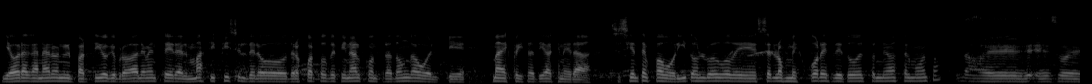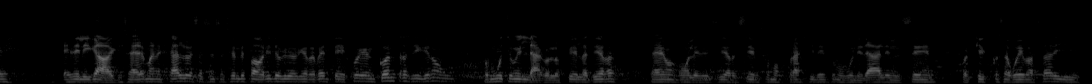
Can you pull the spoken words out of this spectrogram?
y ahora ganaron el partido que probablemente era el más difícil de, lo, de los cuartos de final contra Tonga o el que más expectativas generaba. ¿Se sienten favoritos luego de ser los mejores de todo el torneo hasta el momento? No, eh, eso es, es, delicado, hay que saber manejarlo, esa sensación de favorito creo que de repente juega en contra, así que no, con mucha humildad, con los pies en la tierra, sabemos, como les decía recién, somos frágiles, somos vulnerables en el CEN, cualquier cosa puede pasar y,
